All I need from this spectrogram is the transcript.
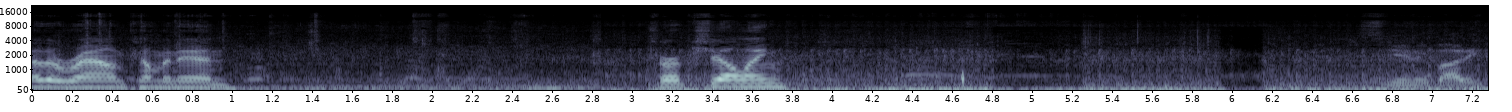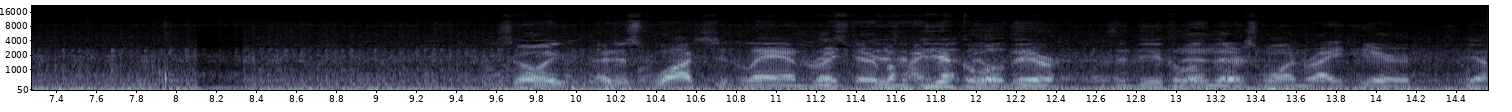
Another round coming in. Turk shelling. See anybody? So I, I just watched it land right There's- there there's a behind vehicle that up there. There's a vehicle And up then there. there's one right here. Yeah.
